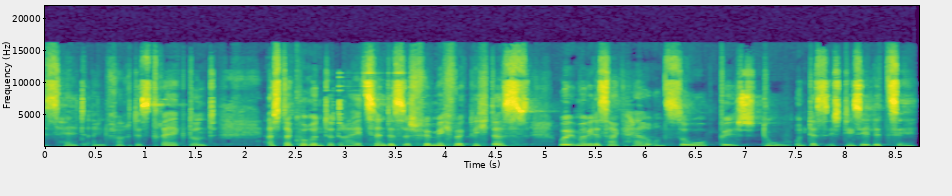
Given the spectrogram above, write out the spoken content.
das hält einfach, das trägt. Und 1. Korinther 13, das ist für mich wirklich das, wo er immer wieder sagt, Herr, und so bist du. Und das ist diese Litze.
